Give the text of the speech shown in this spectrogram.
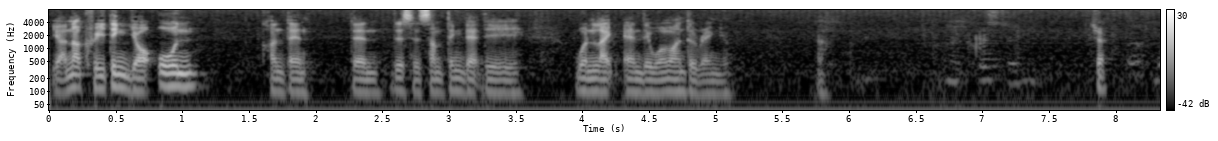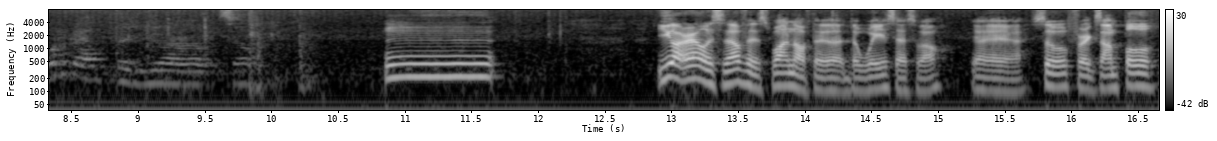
you are not creating your own content, then this is something that they won't like and they won't want to rank you. Yeah. Christian, sure. what about the URL itself? Mm, URL itself is one of the, the ways as well. Yeah, yeah, yeah. So for example,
